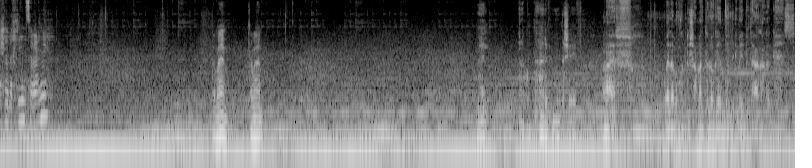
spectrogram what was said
إحنا داخلين سامعني تمام. تمام. مالك أنا كنت عارف إن أنت شايفني. أنا عارف. ولا ما كنتش عملت لوجين بالإيميل بتاعك على الجهاز.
